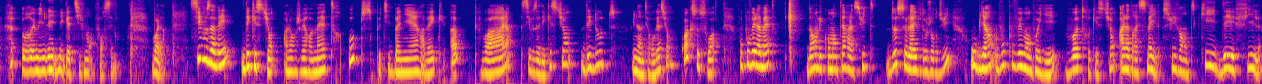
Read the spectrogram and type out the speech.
ruminer négativement, forcément. Voilà. Si vous avez des questions, alors je vais remettre, oups, petite bannière avec, hop, voilà. Si vous avez des questions, des doutes, une interrogation, quoi que ce soit, vous pouvez la mettre dans les commentaires à la suite de ce live d'aujourd'hui ou bien vous pouvez m'envoyer votre question à l'adresse mail suivante qui défile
